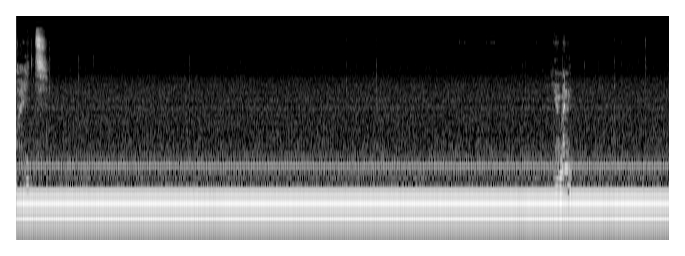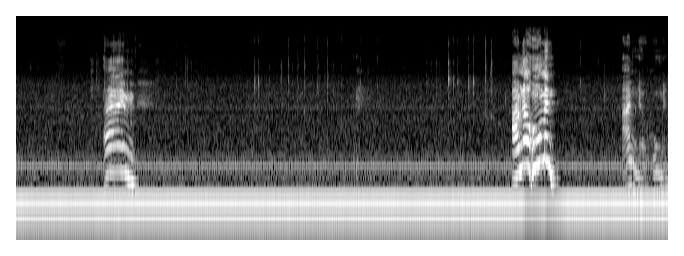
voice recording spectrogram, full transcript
What? Human? I'm I'm no human. I'm no human.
